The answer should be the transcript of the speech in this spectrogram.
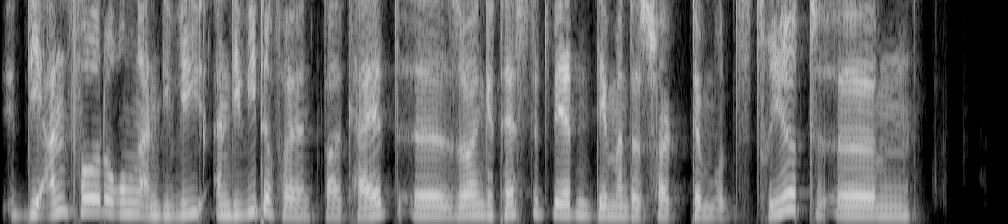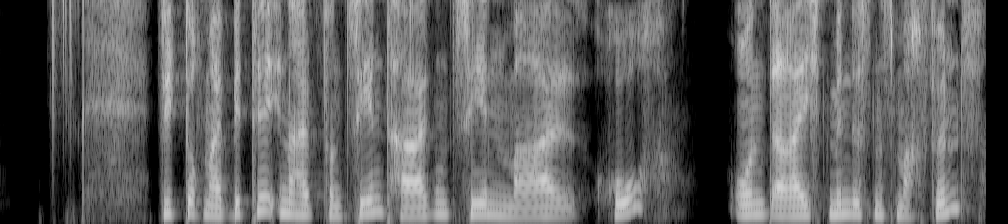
die Anforderungen an die, an die Wiederverwendbarkeit äh, sollen getestet werden, indem man das halt demonstriert. Ähm, fliegt doch mal bitte innerhalb von zehn Tagen zehnmal hoch und erreicht mindestens Mach 5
